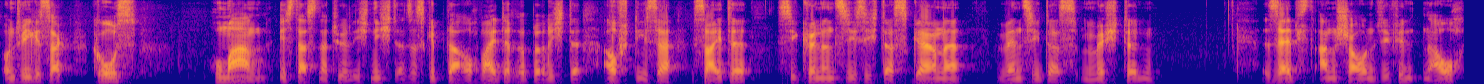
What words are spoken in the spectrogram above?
Und wie gesagt, groß Human ist das natürlich nicht. Also es gibt da auch weitere Berichte auf dieser Seite. Sie können Sie sich das gerne, wenn Sie das möchten, selbst anschauen. Sie finden auch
